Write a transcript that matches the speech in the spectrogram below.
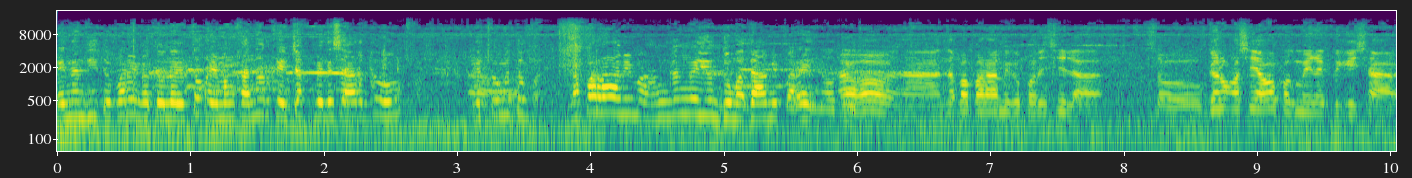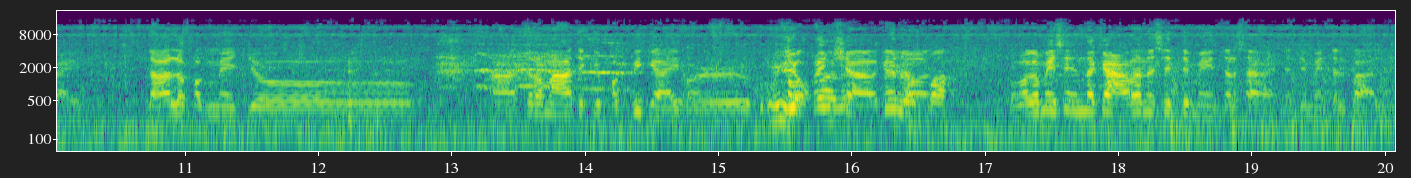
eh nandito pa rin. Katulad ito kay Mang Kanor, kay Jack Belisardo. Ito, ito, pa- naparami hanggang ngayon dumadami pa rin. Otit. Oo, na, napaparami ko pa rin sila. So, gano'n kasi ako pag may nagbigay sa akin. Lalo pag medyo ah, dramatic yung pagbigay or Umiyak token siya, pa. Kumbaga may sin- nagkakaroon ng sentimental sa akin, sentimental value.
